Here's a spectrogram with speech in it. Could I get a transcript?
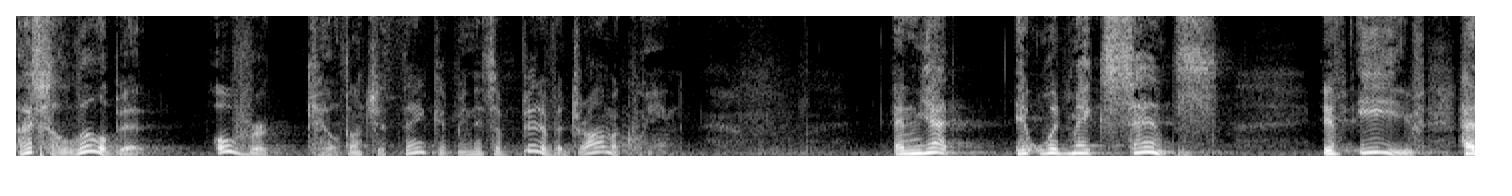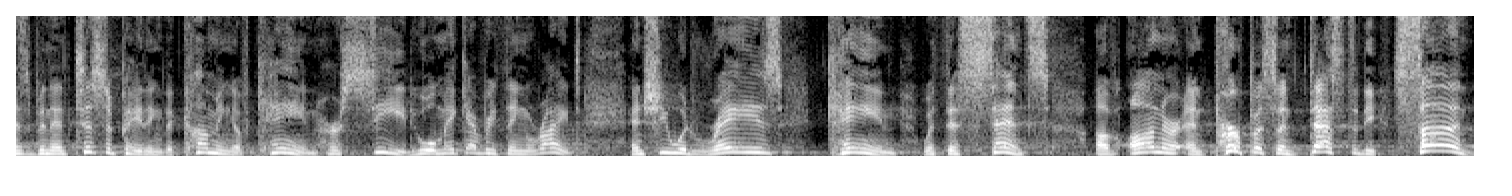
That's a little bit overkill, don't you think? I mean, it's a bit of a drama queen. And yet, it would make sense if Eve has been anticipating the coming of Cain, her seed, who will make everything right, and she would raise Cain with this sense of honor and purpose and destiny, son,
